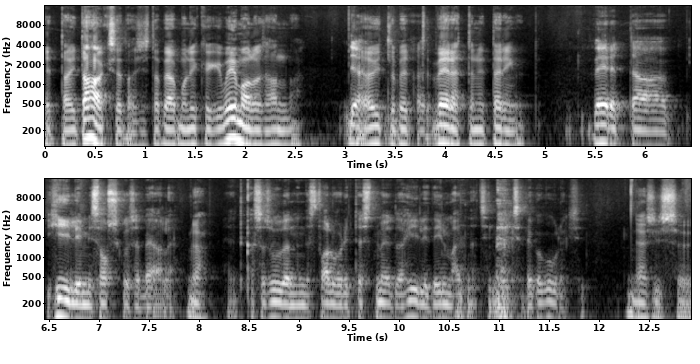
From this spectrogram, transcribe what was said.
et ta ei tahaks seda, siis ta peab mulle ikkagi võimaluse andma. ja ütleb, et veereta nüüd täringut, veereta hiilimisoskuse peale. et kas sa suudad nendest valvuritest mööda hiilida, ilma et nad sind näeksid ega kuuleksid. ja siis äh,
